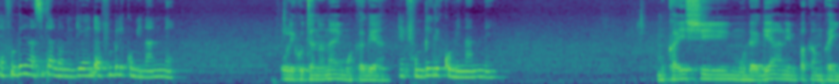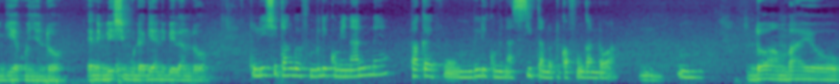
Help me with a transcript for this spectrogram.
elfu mbili na sita ndo nilioenda, elfu mbili kumi na nne Ulikutana naye mwaka gani? elfu mbili kumi na nne Mkaishi muda gani mpaka mkaingia kwenye ndoa? Yaani mliishi muda gani bila ndoa? tuliishi tangu elfu mbili kumi na nne mpaka elfu mbili kumi na sita ndo tukafunga ndoa. Mm. Mm. Ndoa ambayo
